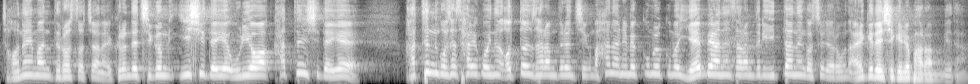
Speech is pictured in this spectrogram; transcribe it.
전에만 들었었잖아요. 그런데 지금 이 시대에 우리와 같은 시대에 같은 곳에 살고 있는 어떤 사람들은 지금 하나님의 꿈을 꾸며 예배하는 사람들이 있다는 것을 여러분 알게 되시기를 바랍니다.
